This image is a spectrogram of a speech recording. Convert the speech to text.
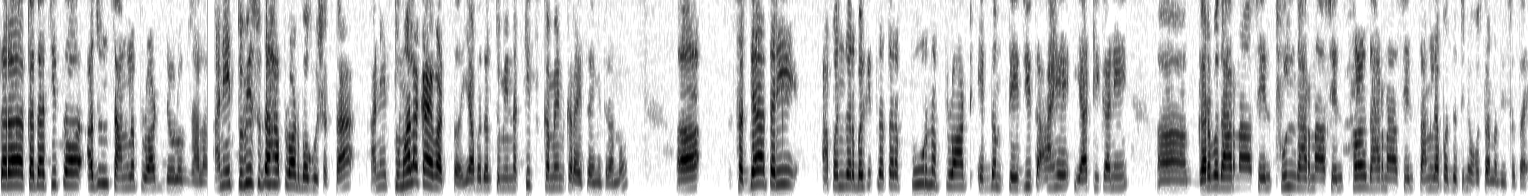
तर कदाचित अजून चांगला प्लॉट डेव्हलप झाला. आणि तुम्ही सुद्धा हा प्लॉट बघू शकता. आणि तुम्हाला काय वाटतं याबद्दल तुम्ही नक्कीच कमेंट करायचं आहे मित्रांनो. अं, सध्या तरी आपण जर बघितलं तर पूर्ण प्लॉट एकदम तेजीत आहे. या ठिकाणी गर्भधारणा असेल फुलधारणा असेल फळधारणा असेल चांगल्या पद्धतीने होताना दिसत आहे.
